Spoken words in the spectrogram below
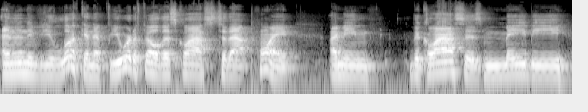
and then if you look, and if you were to fill this glass to that point, I mean, the glass is maybe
